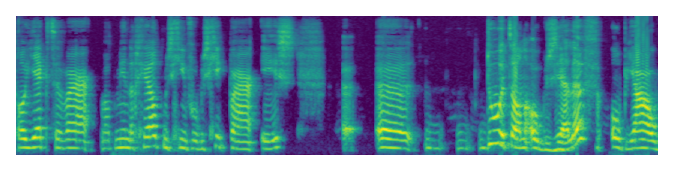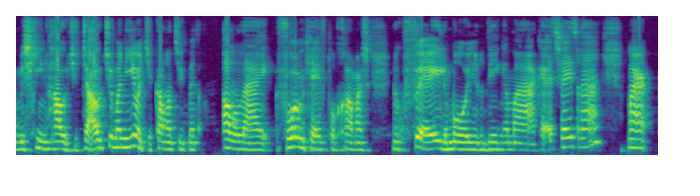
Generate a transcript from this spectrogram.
projecten waar wat minder geld misschien voor beschikbaar is. Uh, uh, doe het dan ook zelf op jouw misschien houtje touwtje manier. Want je kan natuurlijk met allerlei vormgeefprogramma's nog vele mooiere dingen maken, et cetera. Maar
